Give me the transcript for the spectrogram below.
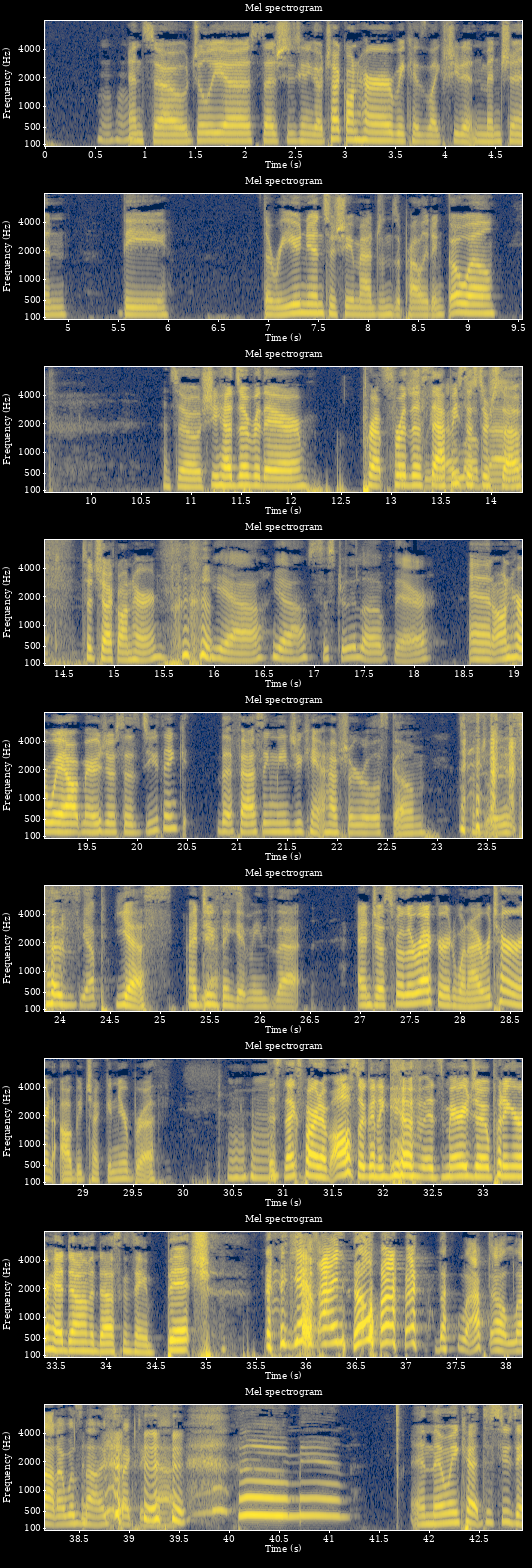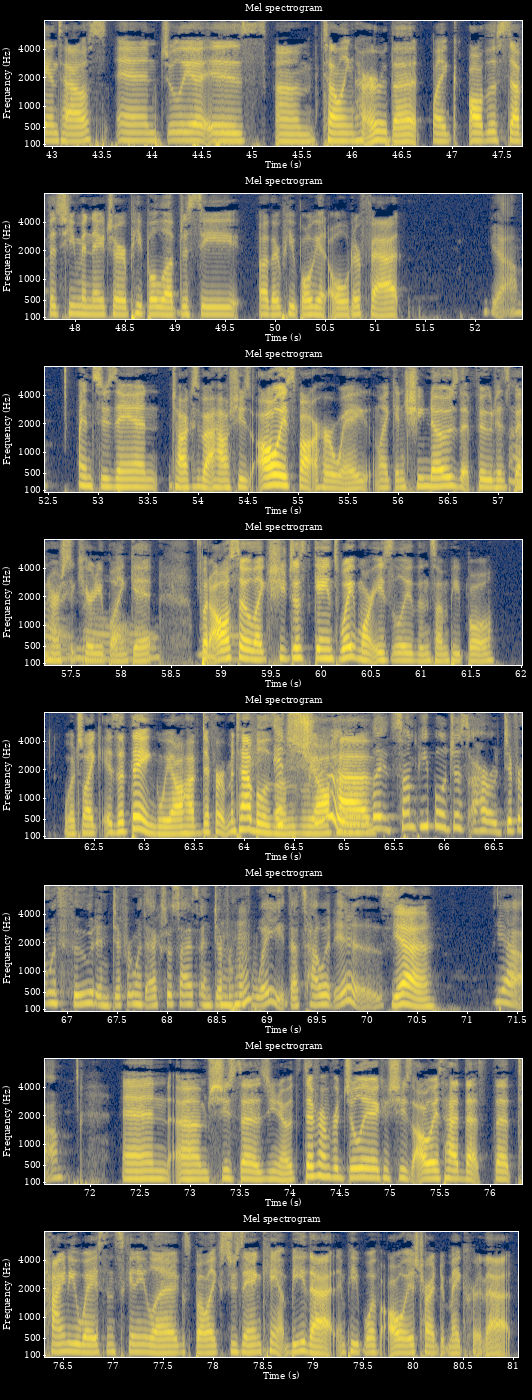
Mhm. And so Julia says she's going to go check on her because like she didn't mention the the reunion, so she imagines it probably didn't go well. And so she heads over there, prep So for the sweet. Sappy sister that. stuff to check on her. yeah, yeah, sisterly love there. and on her way out, Mary Jo says, "Do you think that fasting means you can't have sugarless gum?" And Julia says, Yep. "Yes, I do Yes. think it means that." And just for the record, when I return, I'll be checking your breath. Mhm. This next part I'm also going to give. It's Mary Jo putting her head down on the desk and saying, bitch. yes, I know. I laughed out loud. I was not expecting that. oh man. And then we cut to Suzanne's house, and Julia is um, telling her that, like, all this stuff is human nature. People love to see other people get old or fat. Yeah. And Suzanne talks about how she's always fought her way, like, and she knows that food has been her I security blanket, but also, like, she just gains weight more easily than some people, which, like, is a thing. We all have different metabolisms. It's we true. all have, like some people just are different with food and different with exercise and different with weight. That's how it is. yeah. Yeah. And um, she says, you know, it's different for Julia because she's always had that that tiny waist and skinny legs, but like Suzanne can't be that, and people have always tried to make her that.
